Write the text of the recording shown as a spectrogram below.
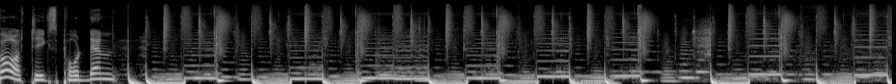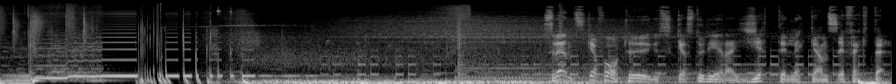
Fartygspodden. Svenska fartyg ska studera jätteläckans effekter.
